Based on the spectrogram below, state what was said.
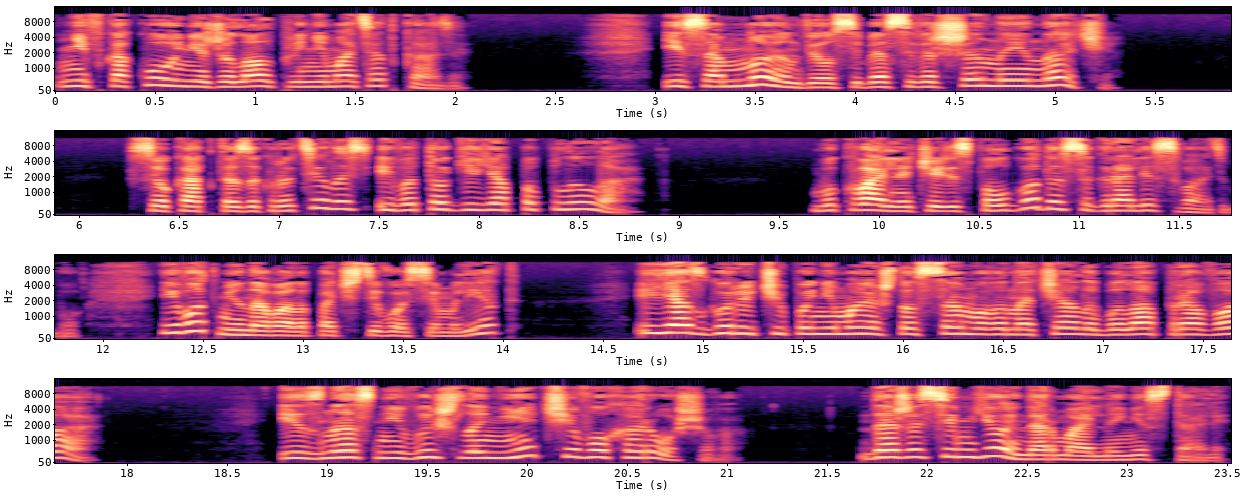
Ни в какую не желал принимать отказы. И со мной он вел себя совершенно иначе. Все как-то закрутилось, и в итоге я поплыла — Буквально через полгода сыграли свадьбу. И вот миновало почти восемь лет, и я с горечью понимаю, что с самого начала была права. Из нас не вышло ничего хорошего. Даже семьей нормальной не стали.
